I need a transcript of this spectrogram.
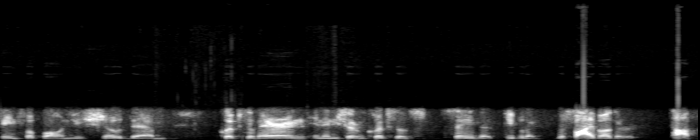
seen football, and you showed them clips of Aaron, and then you showed them clips of say the people that the five other top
